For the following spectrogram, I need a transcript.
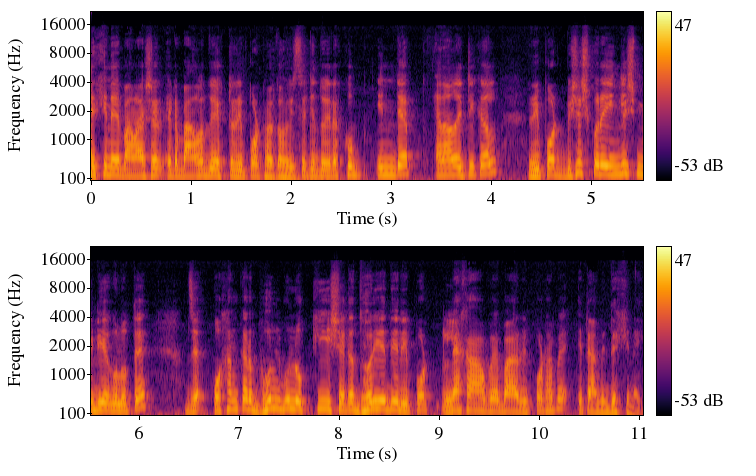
দেখি নাই বাংলাদেশের, এটা বাংলা দুই একটা রিপোর্ট হয়তো হয়েছে, কিন্তু এটা খুব ইনডেপথ অ্যানালিটিক্যাল রিপোর্ট বিশেষ করে ইংলিশ মিডিয়াগুলোতে যে ওখানকার ভুলগুলো কি, সেটা ধরিয়ে দিয়ে রিপোর্ট লেখা হবে বা রিপোর্ট হবে, এটা আমি দেখি নাই।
